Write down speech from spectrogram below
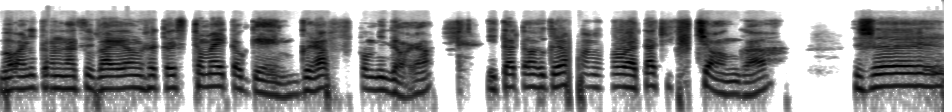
bo oni to nazywają, że to jest tomato game, gra w pomidora. I ta to, gra w pomidora takich wciąga, że,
